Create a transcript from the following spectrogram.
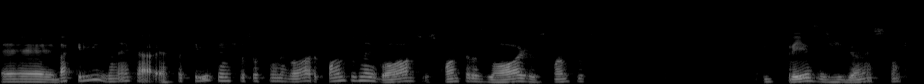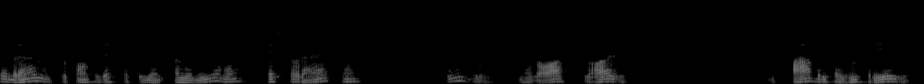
é, da crise, né, cara? Essa crise que a gente está sofrendo agora. Quantos negócios, quantas lojas, quantas empresas gigantes estão quebrando por conta dessa pandemia, né? Restaurantes, né? Tudo, negócios, lojas, fábricas, empresas,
